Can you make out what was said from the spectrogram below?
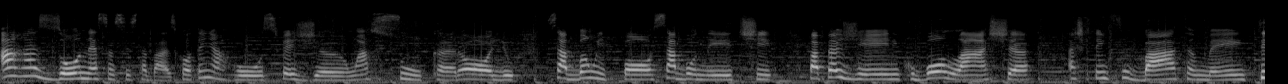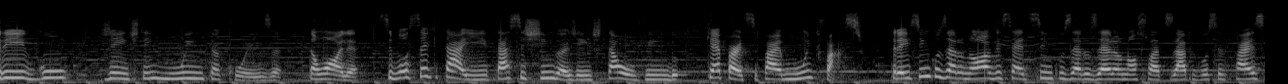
arrasou nessa cesta básica. Ó, tem arroz, feijão, açúcar, óleo, sabão em pó, sabonete, papel higiênico, bolacha, acho que tem fubá também, trigo. Gente, tem muita coisa. Então, olha, se você que está aí, está assistindo a gente, está ouvindo, quer participar, é muito fácil. 3509-7500 é o nosso WhatsApp, você faz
